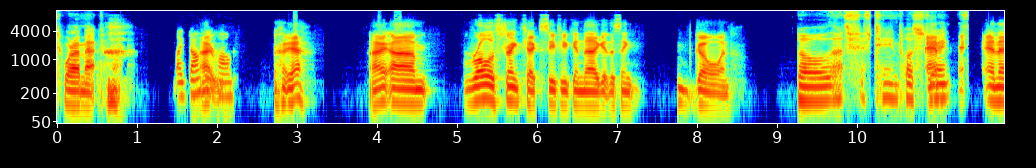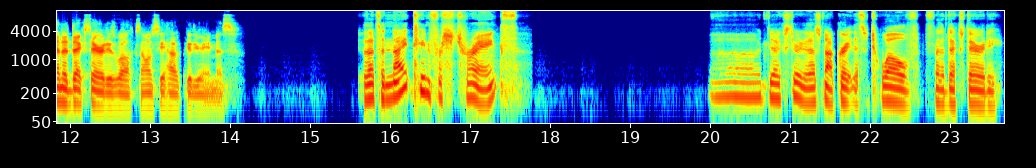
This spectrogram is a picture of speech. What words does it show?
to where I'm at. Like Donkey I- Kong. yeah. All right. Um, roll a strength check to see if you can uh, get this thing going, So that's 15 plus plus strength. and then a dexterity as well, because I want to see how good your aim is. So that's a 19 for strength. Uh, dexterity. That's not great. That's a 12 for the dexterity.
